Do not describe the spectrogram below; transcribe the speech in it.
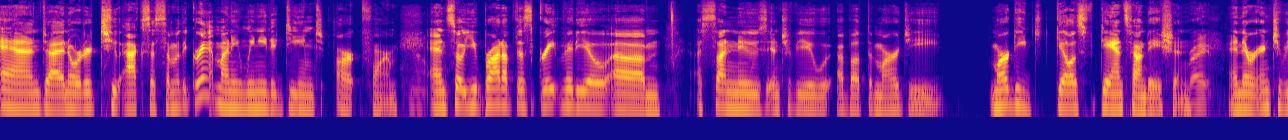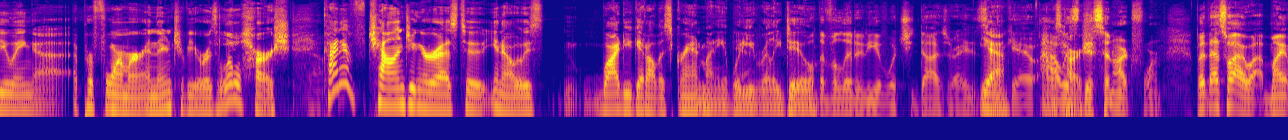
And uh, in order to access some of the grant money, we need a deemed art form. And so you brought up this great video, um, a Sun News interview about the Margie. Margie Gillis Dance Foundation. Right. And they were interviewing uh, a performer, and the interviewer was a little harsh, kind of challenging her as to, you know, it was why do you get all this grant money? What do you really do? Well, the validity of what she does, right? It's Yeah, like, how is harsh. this an art form? But that's why I, my,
